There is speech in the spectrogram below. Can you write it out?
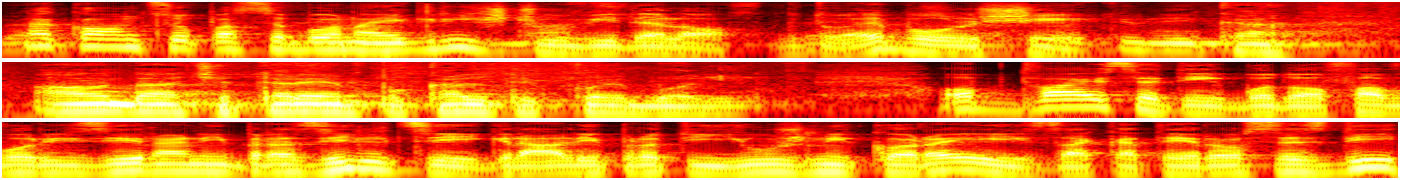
na koncu pa se bo na igrišču videlo, kdo je boljši. A onda će teren pokazati ko je bolji. Ob 20. bodo favorizirani Brazilci igrali proti Južni Koreji, za katero se zdi,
